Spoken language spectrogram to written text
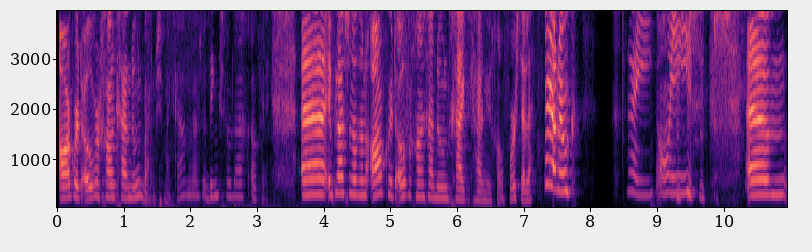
awkward overgang gaan doen... Waarom is mijn camera zo ding zo laag? Oké. Eh, in plaats van dat we een awkward overgang gaan doen... ga ik haar nu gewoon voorstellen. Hey Anouk. Hi. Hoi. Ehm,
